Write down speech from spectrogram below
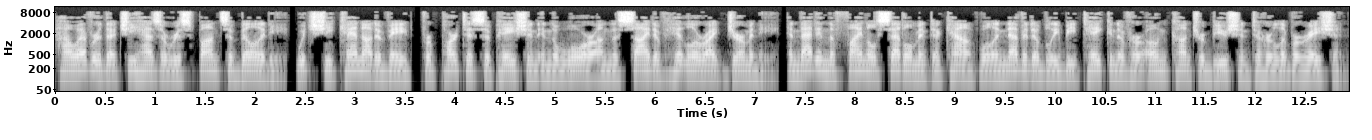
however that she has a responsibility, which she cannot evade, for participation in the war on the side of Hitlerite Germany, and that in the final settlement account will inevitably be taken of her own contribution to her liberation.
